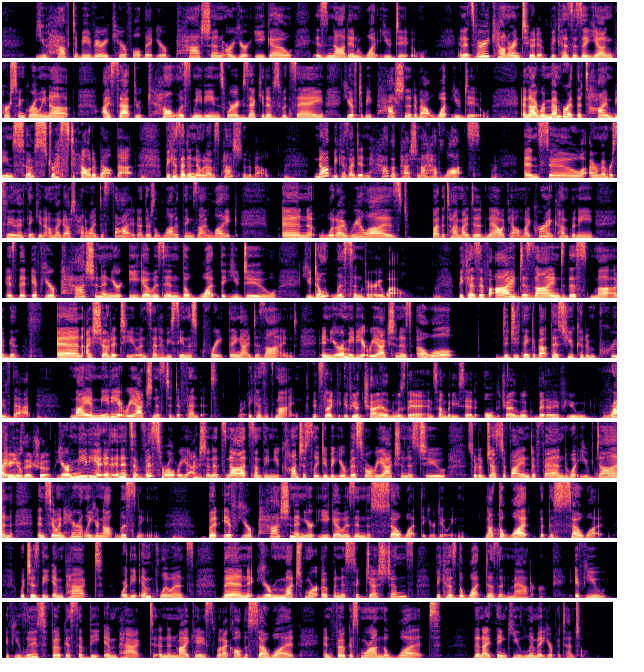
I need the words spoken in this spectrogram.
you have to be very careful that your passion or your ego is not in what you do. And it's very counterintuitive because as a young person growing up, I sat through countless meetings where executives would say, you have to be passionate about what you do. And I remember at the time being so stressed out about that because I didn't know what I was passionate about. Not because I didn't have a passion, I have lots. Right. And so I remember sitting there thinking, oh my gosh, how do I decide? There's a lot of things I like. And what I realized by the time I did NowAccount, my current mm. company, is that if your passion and your ego is in the what that you do, you don't listen very well. Hmm. Because if I designed this mug and I showed it to you and said, Have you seen this great thing I designed? And your immediate reaction is, Oh, well, did you think about this? You could improve that. Mm-hmm. My immediate reaction is to defend it Right. because it's mine. It's like if your child was there and somebody said, "Oh, the child will look better if you Right. change your- their shirt." Your immediate, it- and it's a visceral reaction. It's not something you consciously do, but your visceral reaction is to sort of justify and defend what you've done. And so inherently, you're not listening. Mm. But if your passion and your ego is in the so what that you're doing, not ah. the what, but the mm. so what, which is the impact or the influence, then you're much more open to suggestions because the what doesn't matter. If you if you lose focus of the impact, and in my case, what I call the so what, and focus more on the what, then I think you limit your potential.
